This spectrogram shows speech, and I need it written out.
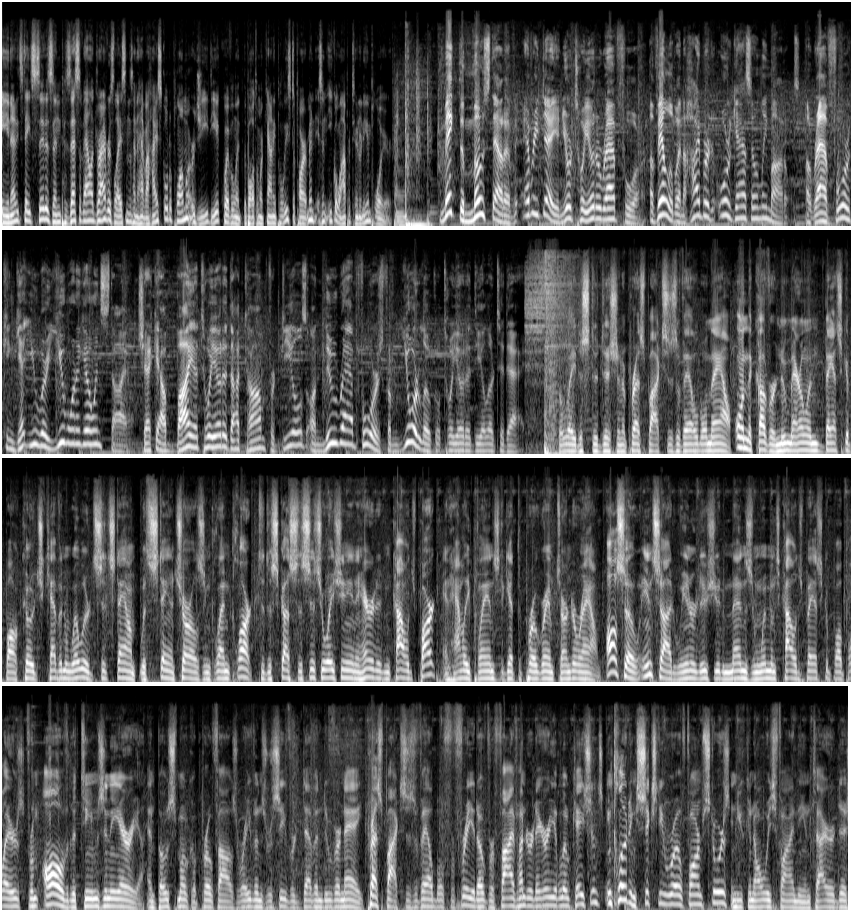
a United States citizen, possess a valid driver's license, and have a high school diploma or GED equivalent. The Baltimore County Police Department is an equal opportunity employer. Make the most out of every day in your Toyota RAV4. Available in hybrid or gas only models. A RAV4 can get you where you want to go in style. Check out buyatoyota.com for deals on new RAV4s from your local Toyota dealer today. The latest edition of Press Box is available now. On the cover, New Maryland basketball coach Kevin Willard sits down with Stan Charles and Glenn Clark to discuss the situation he inherited in College Park and how he plans to get the program turned around. Also, inside, we introduce you to men's and women's college basketball players from all of the teams in the area. And Bo Smolka profiles Ravens receiver Devin Duvernay. Press Box is available for free at over 500 area locations, including 60 Royal Farm stores, and you can always find the entire edition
